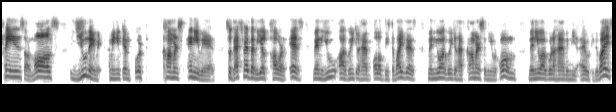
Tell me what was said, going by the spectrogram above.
trains or malls, you name it. I mean, you can put commerce anywhere. So that's where the real power is when you are going to have all of these devices, when you are going to have commerce in your home, when you are going to have in the IoT device.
